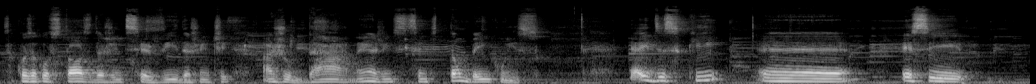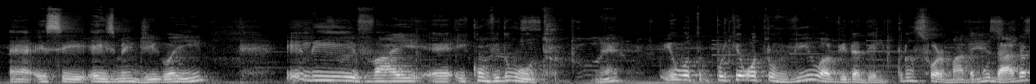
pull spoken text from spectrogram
essa coisa gostosa da gente servir, da gente ajudar, né? A gente se sente tão bem com isso. E aí diz que é, esse, é, esse ex-mendigo aí, ele vai é, e convida um outro, né? E o outro, porque o outro viu a vida dele transformada, mudada,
